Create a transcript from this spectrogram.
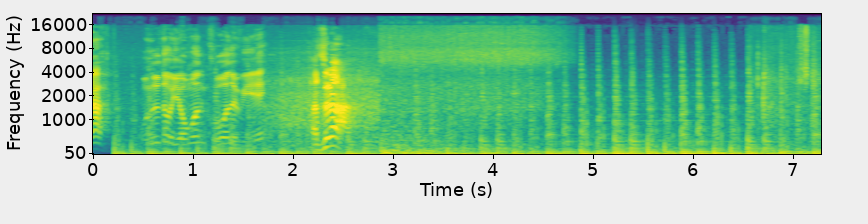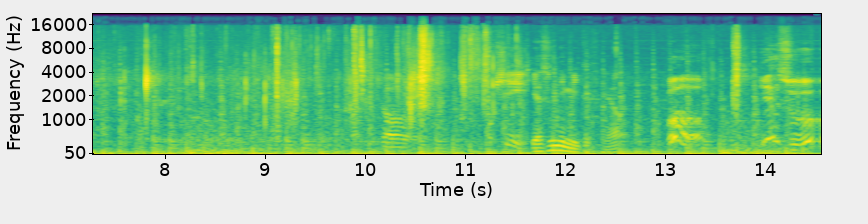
자, 오늘도 영혼 구원을 위해 가자. 저 혹시 예수님 믿으세요? 뭐? 예수?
